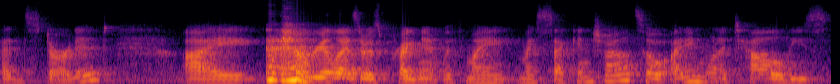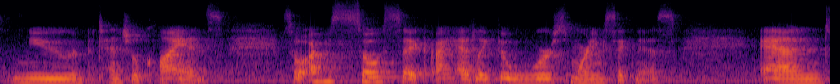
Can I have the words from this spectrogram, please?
had started, I realized I was pregnant with my, my second child. So I didn't want to tell these new and potential clients. So I was so sick. I had like the worst morning sickness and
